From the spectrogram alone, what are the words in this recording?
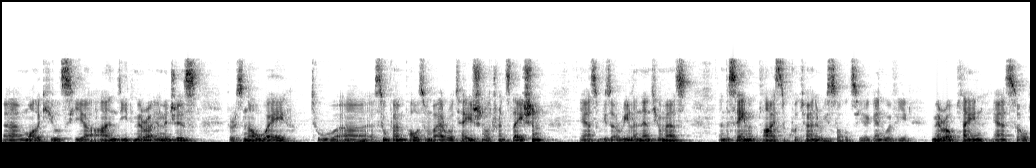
uh, molecules here are indeed mirror images. There is no way to superimpose them via rotation or translation. Yeah, so these are real enantiomers. And the same applies to quaternary salts here again with the mirror plane. Yeah, so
